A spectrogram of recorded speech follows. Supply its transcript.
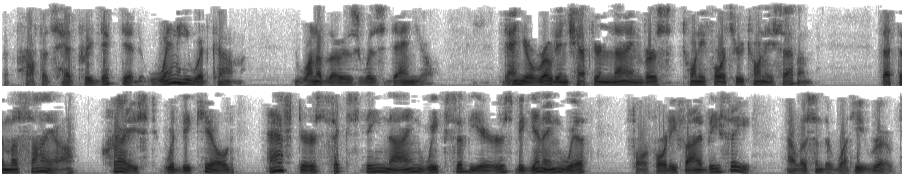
The prophets had predicted when he would come. One of those was Daniel. Daniel wrote in chapter 9, verse 24 through 27, that the Messiah, Christ, would be killed after 69 weeks of years, beginning with 445 BC. Now listen to what he wrote.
